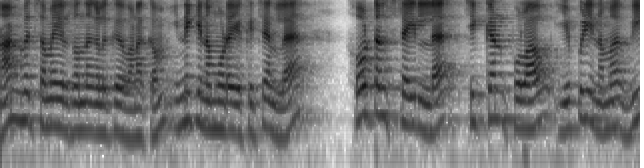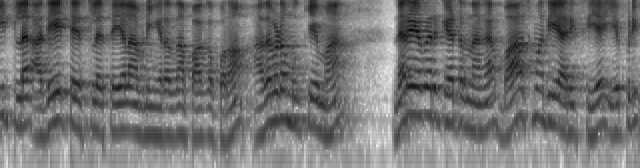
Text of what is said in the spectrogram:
நான்வெஜ் சமையல் சொந்தங்களுக்கு வணக்கம். இன்றைக்கி நம்முடைய கிச்சனில் ஹோட்டல் ஸ்டைலில் சிக்கன் புலாவ் எப்படி நம்ம வீட்டில் அதே டேஸ்ட்டில் செய்யலாம் அப்படிங்கிறத தான் பார்க்க போகிறோம் அதை விட முக்கியமாக நிறைய பேர் கேட்டிருந்தாங்க பாஸ்மதி அரிசியை எப்படி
